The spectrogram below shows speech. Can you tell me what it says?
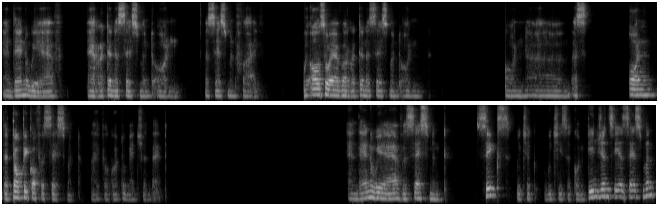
And then we have a written assessment on assessment five. We also have a written assessment on on uh, as on the topic of assessment. I forgot to mention that. And then we have assessment six, which, which is a contingency assessment,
